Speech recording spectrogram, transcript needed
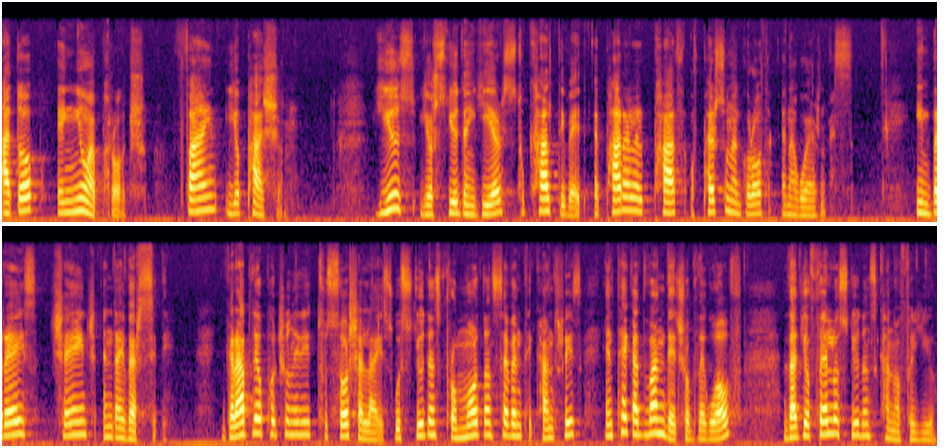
Adopt a new approach Find your passion. Use your student years to cultivate a parallel path of personal growth and awareness. Embrace change and diversity. Grab the opportunity to socialize with students from more than 70 countries and take advantage of the wealth that your fellow students can offer you.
